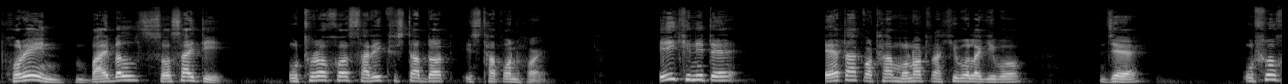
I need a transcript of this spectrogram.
ফৰেইন বাইবেল ছ'চাইটি ওঠৰশ চাৰি খ্ৰীষ্টাব্দত স্থাপন হয়। এইখিনিতে এটা কথা মনত ৰাখিব লাগিব যে ওঠৰশ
